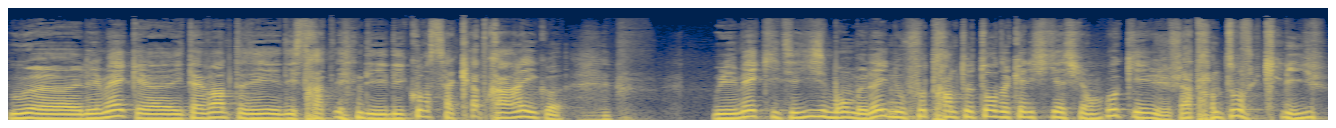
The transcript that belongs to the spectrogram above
Où euh, les mecs, euh, ils t'inventent des, des, straté- des, des courses à 4 arrêts, quoi. Où les mecs, ils te disent, bon, mais là, il nous faut 30 tours de qualification. Ok, je vais faire 30 tours de qualif.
